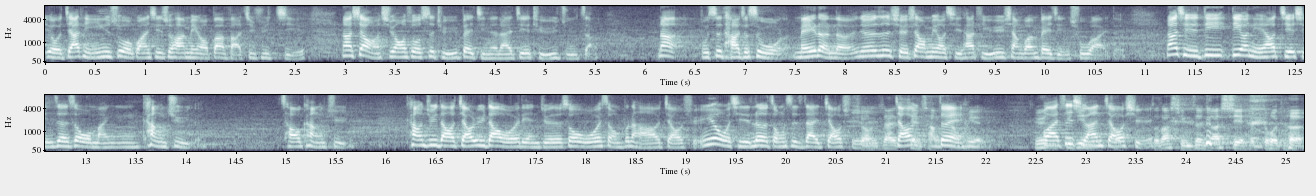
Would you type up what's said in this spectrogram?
有家庭因素的关系，所以他没有办法继续接。那校长希望说是体育背景的来接体育组长，那不是他就是我了，没人了，因为是学校没有其他体育相关背景出来的。那其实第第二年要接行政的时候，我蛮抗拒的，超抗拒，抗拒到焦虑到我有点觉得说，我为什么不能好好教学？因为我其实热衷是在教学，教现场上面。我还是喜欢教学，走到行政就要写很多的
